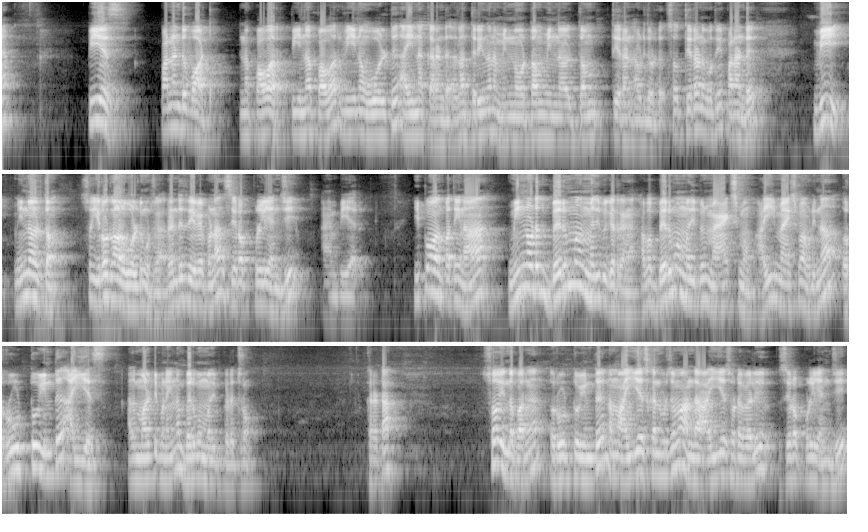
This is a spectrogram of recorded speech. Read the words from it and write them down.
பிஎஸ் பன்னெண்டு வாட் என்ன பவர் பின்னா பவர் வினா வோல்ட்டு ஐனா கரண்ட் அதெல்லாம் தெரியும் தானே மின்னோட்டம் மின்னழுத்தம் திறன் அப்படின்னு சொல்லிட்டு. ஸோ திறனுக்கு பார்த்தீங்கன்னா பன்னெண்டு. வி மின்னழுத்தம். ஸோ இருபத்தி நாலு வோல்ட்டு கொடுத்துருக்காங்க. ரெண்டு டிவைட் பண்ணால் ஜீரோ புள்ளி அஞ்சு ஆம்பியர் இப்போ வந்து பார்த்தீங்கன்னா மின்னோட்டது பெரும மதிப்பு கேட்டுறாங்க அப்போ பெரும மதிப்பு மேக்ஸிமம் ஐ மேக்ஸிமம் அப்படின்னா ரூட் டூ இன்ட்டு ஐஎஸ் அது மல்டி பண்ணிங்கன்னா பெரும மதிப்பு கிடைச்சிரும். கரெக்டாக ஸோ இந்த பாருங்கள் ரூட் டூ இன்ட்டு நம்ம ஐஎஸ் கண்டுபிடிச்சோமோ அந்த ஐஎஸோட வேல்யூ ஜீரோ புள்ளி அஞ்சு.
